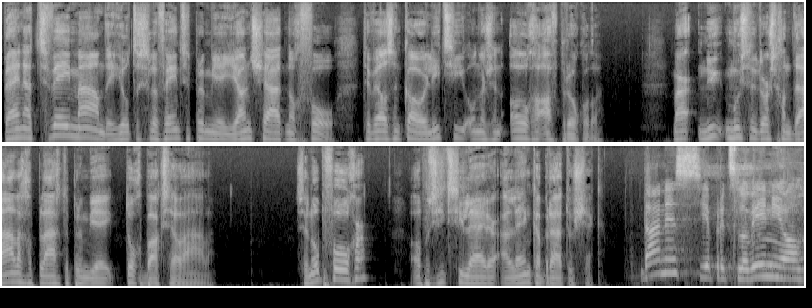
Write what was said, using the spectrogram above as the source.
Bijna twee maanden hield de Sloveense premier Janša het nog vol... terwijl zijn coalitie onder zijn ogen afbrokkelde. Maar nu moest de door schandalen geplaagde premier toch bakcel halen. Zijn opvolger? Oppositieleider Alenka Bratušek. Danes je pred Slovenijo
